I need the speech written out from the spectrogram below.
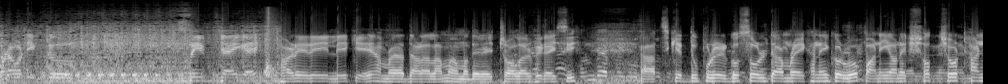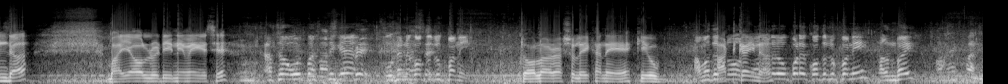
মোটামুটি একটু সেফ জায়গায়। ঘরের এই লেকে আমরা দাঁড়ালাম আমাদের এই ট্রলার ভিড়াইছি। আজকে দুপুরের গোসলটা আমরা এখানেই করব। পানি অনেক স্বচ্ছ ঠান্ডা। ভাইয়া অলরেডি নেমে গেছে। আচ্ছা ওই পাশ থেকে ওখানে কতটুকু পানি? ট্রলার আসলে এখানে কেউ আমাদের আটকাই না। নৌকার উপরে কতটুকু পানি? হারুন ভাই? অনেক পানি।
